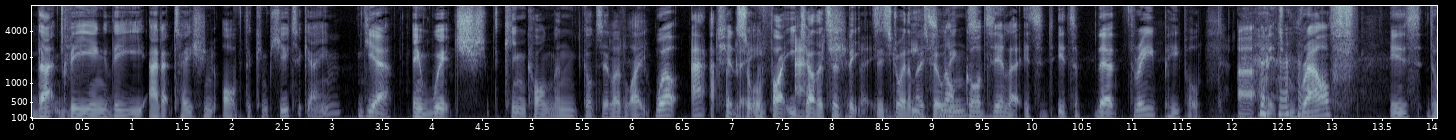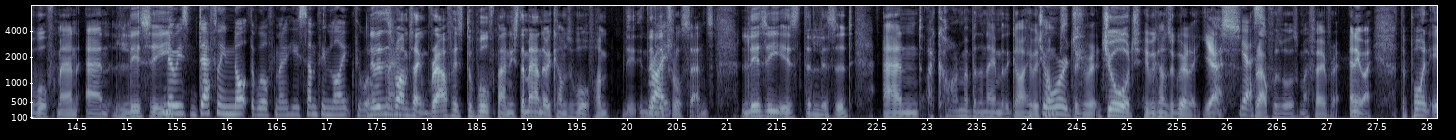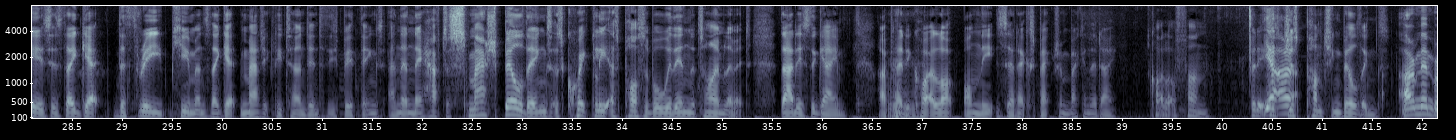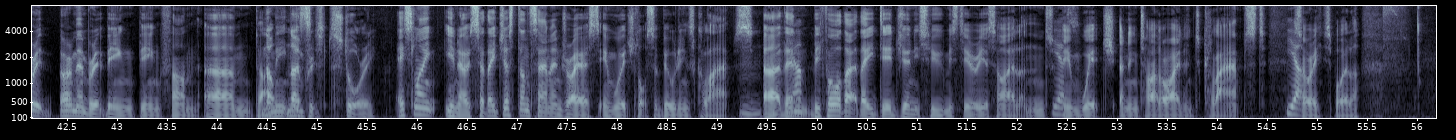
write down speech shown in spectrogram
That being the adaptation of the computer game Yeah. in which King Kong and Godzilla like Well, actually, sort of fight each other to be- destroy the most it's buildings? not Godzilla. It's it's a there are three people, uh, and it's Ralph is the Wolfman and Lizzie. No, he's definitely not the Wolfman. He's something like the No, Wolfman. this is what I'm saying. Ralph is the Wolfman. He's the man who becomes a wolf. I'm, in the Right. literal sense. Lizzie is the lizard, and I can't remember the name of the guy who becomes George. the gorilla. George, who becomes a gorilla. Yes. Yes. Ralph was always my favourite. Anyway, the point is, is they get the three humans. They get magically turned into these big things, and then they have to smash buildings as quickly as possible within the time limit. That is the game. I played Mm. it quite a lot on the ZX Spectrum back in the day. Quite a lot of fun. But it is Yeah, I- just punching buildings. I remember it. I remember it being being fun. Um, but Not I mean, known it's, for its story. it's like you know. So they just done San Andreas, in which lots of buildings collapse. Mm. Uh, then Yeah. before that, they did Journey to Mysterious Island, Yes. in which an entire island collapsed. Yeah. Sorry, spoiler.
